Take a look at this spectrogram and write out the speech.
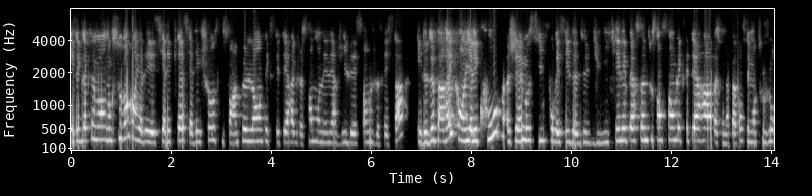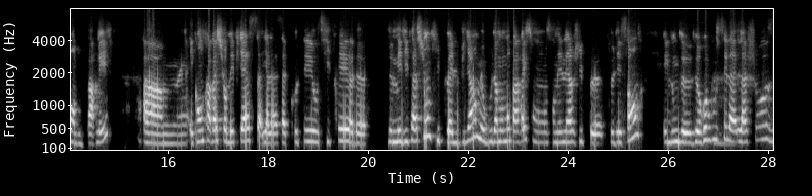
Et c'est exactement. Donc, souvent, quand il y a des, s'il y a des pièces, il y a des choses qui sont un peu lentes, etc., que je sens mon énergie descendre, je fais ça. Et de deux, pareil, quand il y a les cours, j'aime aussi pour essayer d'unifier les personnes tous ensemble, etc., parce qu'on n'a pas forcément toujours envie de parler. Euh, et quand on travaille sur des pièces, il y a la, cette côté aussi très de, de, méditation qui peut être bien, mais au bout d'un moment, pareil, son, son énergie peut descendre. Et donc, de, de rebooster la, chose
